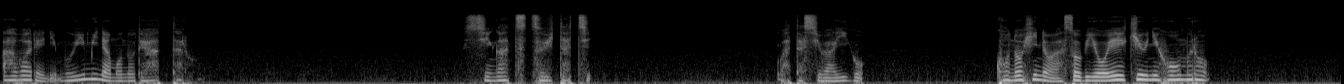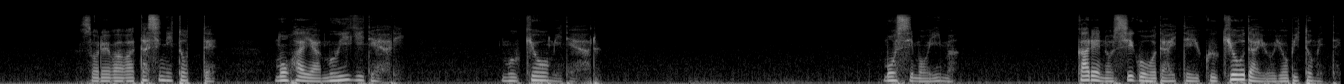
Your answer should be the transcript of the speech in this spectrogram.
哀れに無意味なものであったろう。4月1日。私は以後この日の遊びを永久に葬ろう。それは私にとってもはや無意義であり無興味である。もしも今彼の死後を抱いてゆく兄弟を呼び止めて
